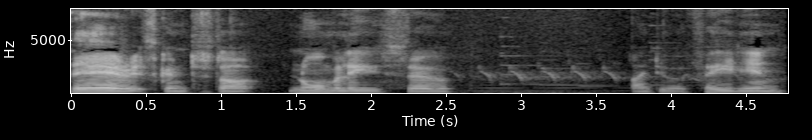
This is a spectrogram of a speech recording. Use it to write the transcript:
there it's going to start normally so I do a fade in.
